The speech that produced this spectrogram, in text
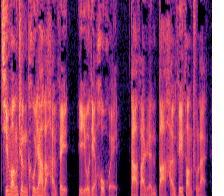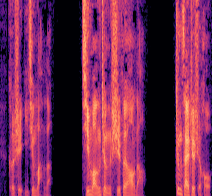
秦王政扣押了韩非，也有点后悔，打发人把韩非放出来，可是已经晚了。秦王政十分懊恼。正在这时候，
